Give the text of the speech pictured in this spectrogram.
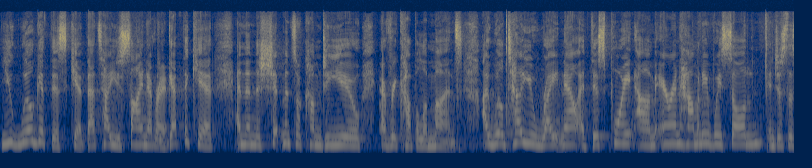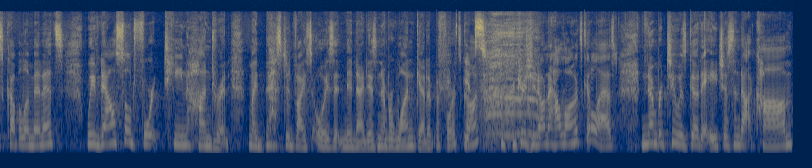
you will get this kit. That's how you sign up. Right. You get the kit, and then the shipments will come to you every couple of months. I will tell you right now, at this point, um, Erin, how many have we sold in just this couple of minutes? We've now sold 1,400. My best advice always at midnight is number one, get it before it's gone yes. because you don't know how long it's gonna last. Number two is go to hsn.com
